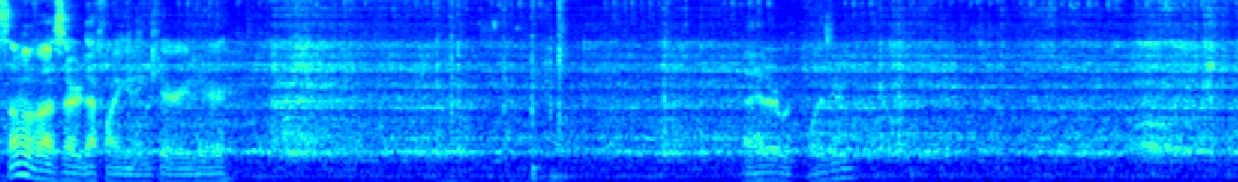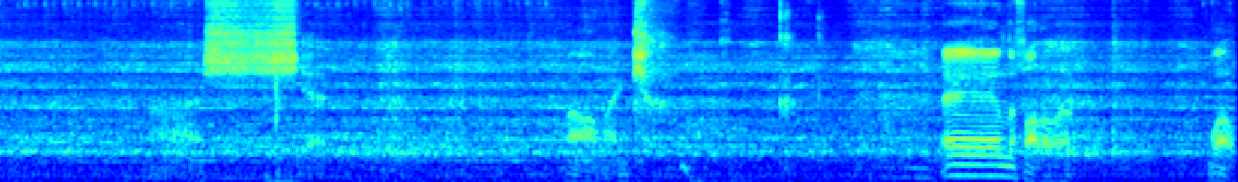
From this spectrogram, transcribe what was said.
Some of us are definitely getting carried here. The follow up. Whoa.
